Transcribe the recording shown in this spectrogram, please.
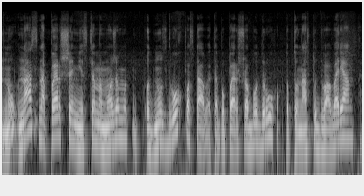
Ну, нас на перше місце ми можемо одну з двох поставити, або першу, або другу. Тобто у нас тут два варіанти.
